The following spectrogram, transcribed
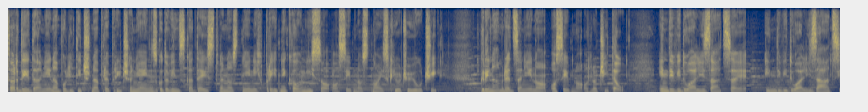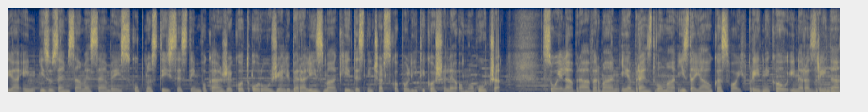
Trdi, da njena politična prepričanja in zgodovinska dejstvenost njenih prednikov niso osebnostno izključujoči. Gre namreč za njeno osebno odločitev. Individualizacija, individualizacija in izuzem same sebe iz skupnosti se s tem pokaže kot orožje liberalizma, ki desničarsko politiko šele omogoča. Suela Braverman je brez dvoma izdajalka svojih prednikov in razreda,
